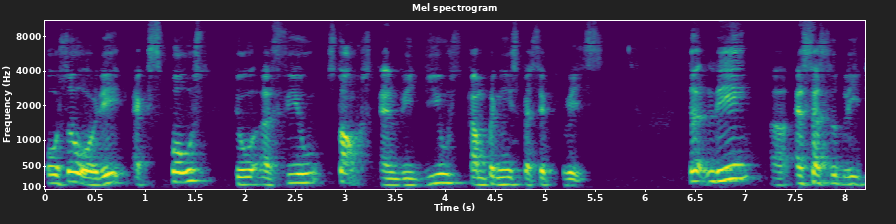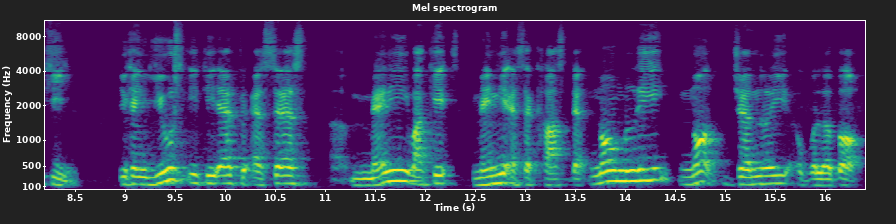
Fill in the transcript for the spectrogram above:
also already exposed to a few stocks and reduce company specific risks. Thirdly, uh, accessibility. You can use ETF to access uh, many markets, many asset class that normally not generally available.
